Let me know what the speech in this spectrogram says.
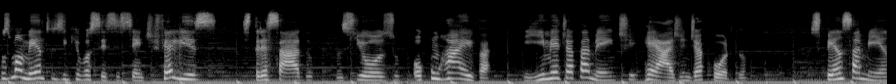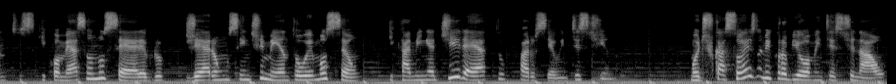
os momentos em que você se sente feliz, estressado, ansioso ou com raiva e imediatamente reagem de acordo. Os pensamentos que começam no cérebro geram um sentimento ou emoção que caminha direto para o seu intestino. Modificações no microbioma intestinal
